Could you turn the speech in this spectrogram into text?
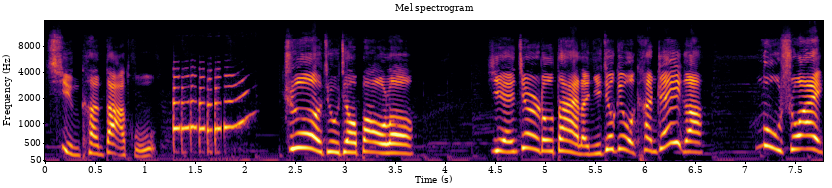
请看大图。这就叫暴露！眼镜都戴了，你就给我看这个，怒摔！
